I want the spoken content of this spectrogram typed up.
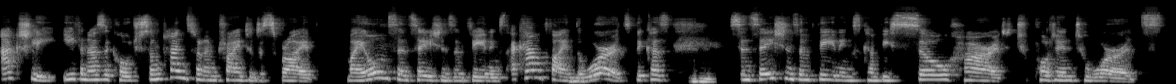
actually, even as a coach, sometimes when I'm trying to describe my own sensations and feelings, I can't find the mm-hmm. words because mm-hmm. sensations and feelings can be so hard to put into words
